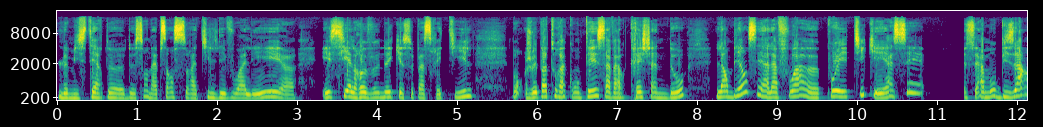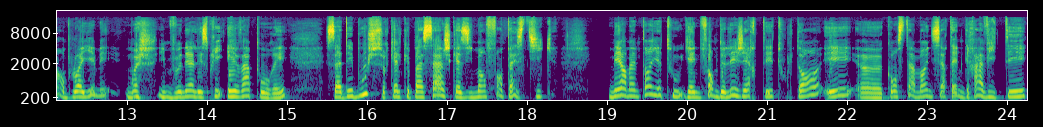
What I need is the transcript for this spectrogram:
Le mystère de, son absence sera-t-il dévoilé Et si elle revenait, que se passerait-il? Bon, je ne vais pas tout raconter, ça va crescendo. L'ambiance est à la fois poétique et assez... C'est un mot bizarre employé, mais moi, il me venait à l'esprit évaporé. Ça débouche sur quelques passages quasiment fantastiques mais en même temps, il y a, une forme de légèreté tout le temps et euh, constamment une certaine gravité,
